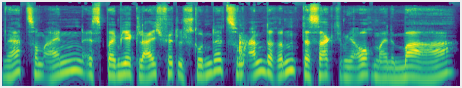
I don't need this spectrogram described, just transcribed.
Ja, zum einen ist bei mir gleich Viertelstunde, zum anderen, das sagte mir auch meine Ma,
